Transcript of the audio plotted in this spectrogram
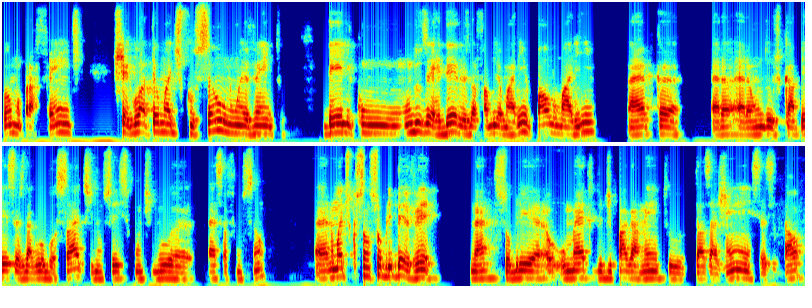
vamos para frente. Chegou a ter uma discussão num evento dele com um dos herdeiros da família Marinho, Paulo Marinho, na época era, era um dos cabeças da Globosat, não sei se continua essa função é, numa discussão sobre BV, né, sobre é, o método de pagamento das agências e tal.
